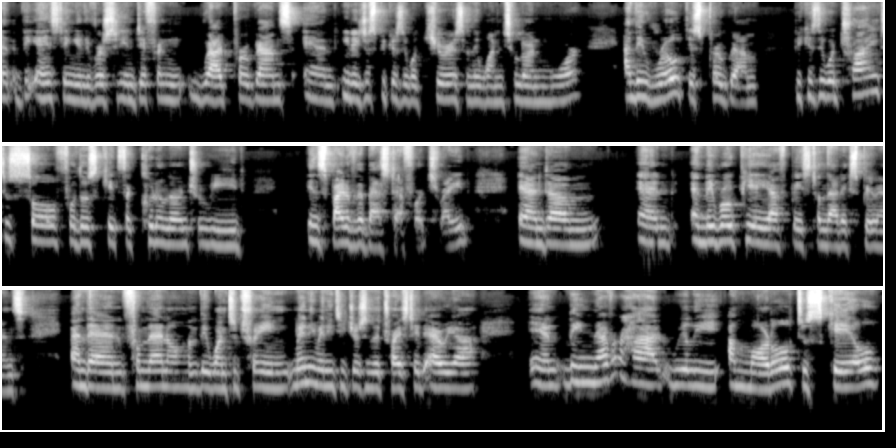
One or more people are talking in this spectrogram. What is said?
at the Einstein University in different grad programs, and you know, just because they were curious and they wanted to learn more, and they wrote this program because they were trying to solve for those kids that couldn't learn to read, in spite of the best efforts, right? And um, and and they wrote PAF based on that experience. And then from then on, they went to train many, many teachers in the tri state area. And they never had really a model to scale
